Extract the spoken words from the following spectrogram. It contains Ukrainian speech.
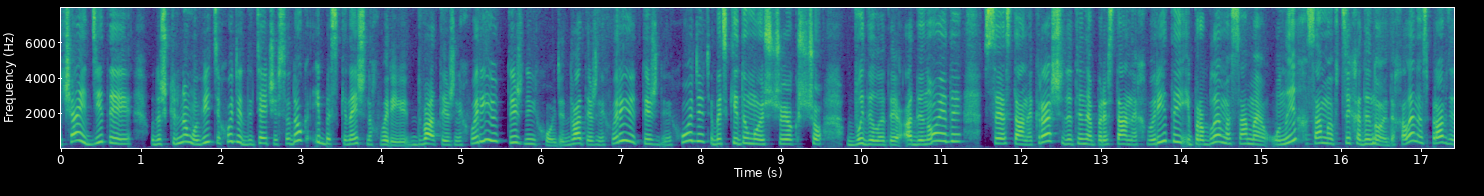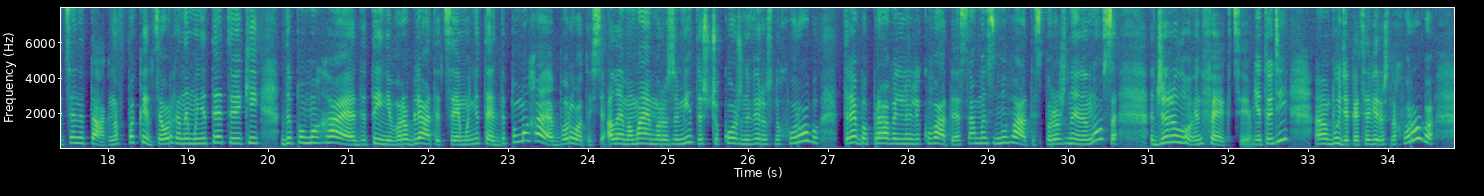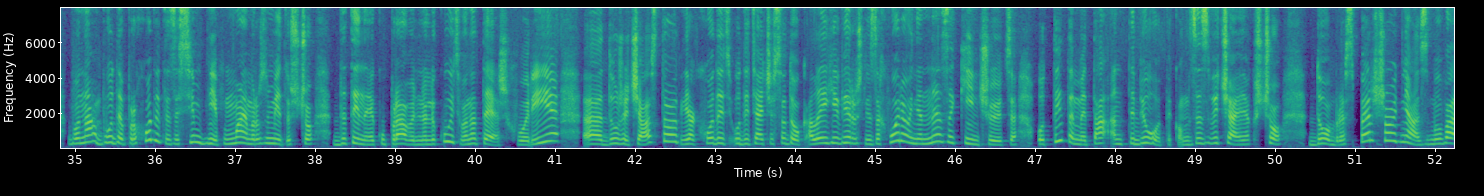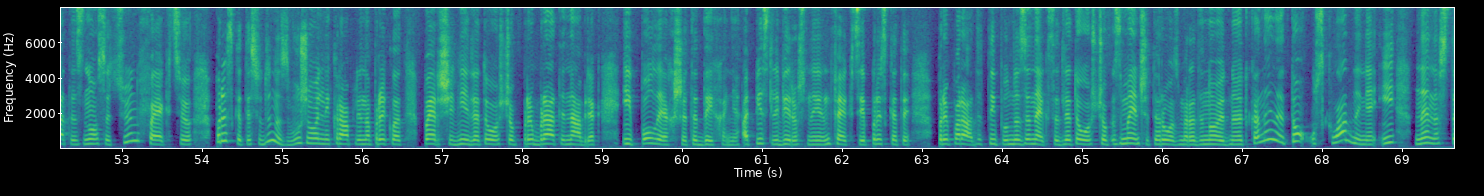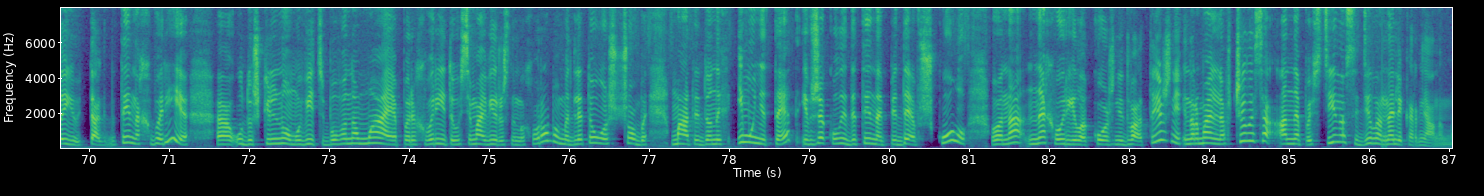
зазвичай діти у дошкільному віці ходять в дитячий садок і безкінечно хворіють. Два тижні хворіють, тиждень ходять. Два тижні хворіють, тиждень ходять. Батьки думають, що якщо видалити аденоїди, все стане краще, дитина перестане хворіти, і проблема саме у них, саме в цих аденоїдах. Але насправді це не так. Навпаки, це орган імунітету, який допомагає дитині виробляти цей імунітет, допомагає боротися. Але ми маємо розуміти, що кожну вірусну хворобу треба правильно лікувати, а саме змивати з порожнини носа джерело інфекції. І тоді е, будь-яка ця вірусна хвороба вона буде проходити за 7 днів. Ми маємо розуміти, що дитина, яку правильно лікують, вона теж хворіє е, дуже часто, як ходить у дитячий садок, але її вірусні захворювання не закінчуються отитами та антибіотиком. Зазвичай, якщо добре з першого дня змивати з носа цю інфекцію, прискати судинозвужувальні краплі, наприклад, перші дні для того, щоб прибрати набряк і полегшити дихання, а після вірусної інфекції прискати препарати типу Нозенекса для того, щоб зменшити розмір аденоїдної тканини, то ускладнення і не настають. Так, дитина хворіє е, у дошкільному віці, бо вона має перехворіти усіма вірусними хворобами для того, щоб мати до них імунітет. І вже коли дитина піде в школу, вона не хворіла кожні два тижні і нормально вчилася, а не постійно сиділа на лікарняному.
